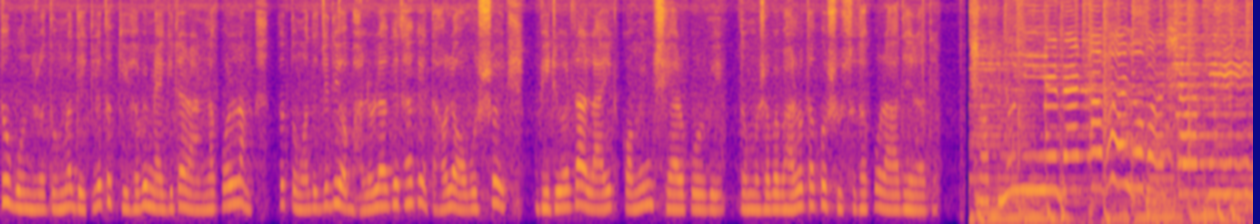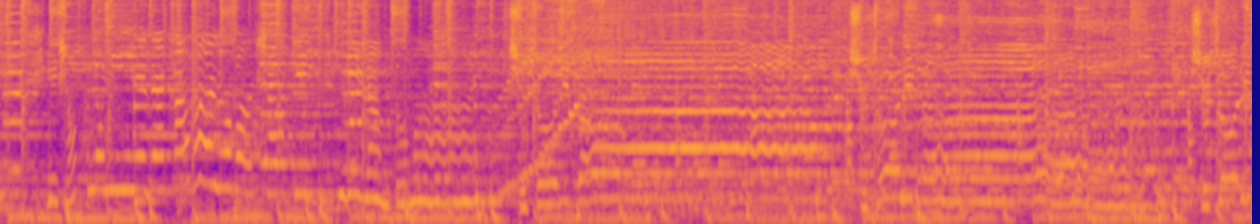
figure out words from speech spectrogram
তো বন্ধুরা, তোমরা দেখলে তো কীভাবে ম্যাগিটা রান্না করলাম? তো তোমাদের যদি ভালো লাগে থাকে, তাহলে অবশ্যই ভিডিওটা লাইক, কমেন্ট, শেয়ার করবে। তোমরা সবাই ভালো থাকো, সুস্থ থাকো, রাধে রাধে। স্বপ্ন up. chorei.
